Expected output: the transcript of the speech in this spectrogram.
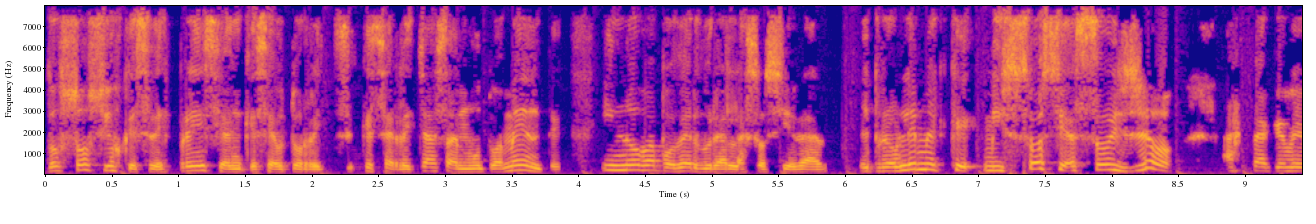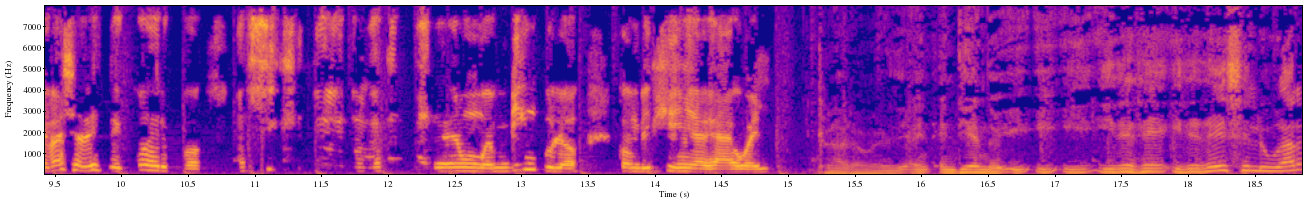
dos socios que se desprecian, que se, que se rechazan mutuamente, y no va a poder durar la sociedad. El problema es que mi socia soy yo hasta que me vaya de este cuerpo, así que tengo que tener un buen vínculo con Virginia Gowell. Claro, entiendo. Y, y, y, desde, y desde ese lugar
